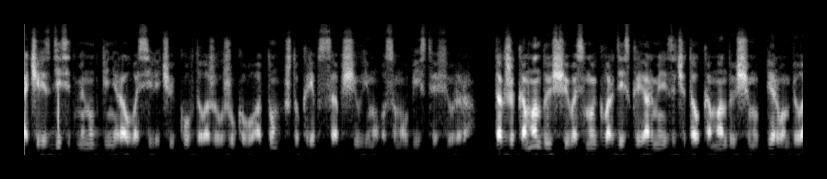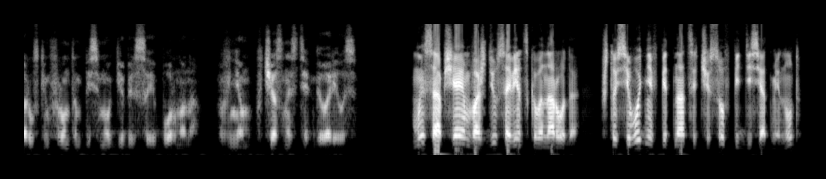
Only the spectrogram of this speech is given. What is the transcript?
А через 10 минут генерал Василий Чуйков доложил Жукову о том, что Крепс сообщил ему о самоубийстве фюрера. Также командующий 8-й гвардейской армией зачитал командующему Первым Белорусским фронтом письмо Геббельса и Бормана. В нем, в частности, говорилось Мы сообщаем вождю советского народа, что сегодня в 15 часов 50 минут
